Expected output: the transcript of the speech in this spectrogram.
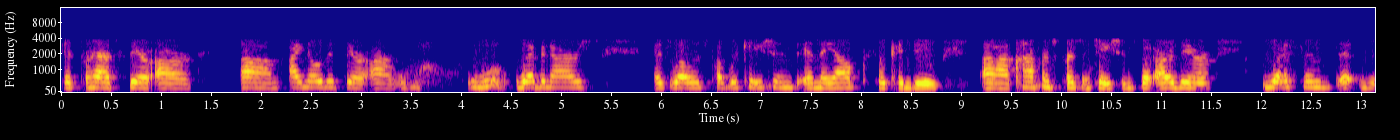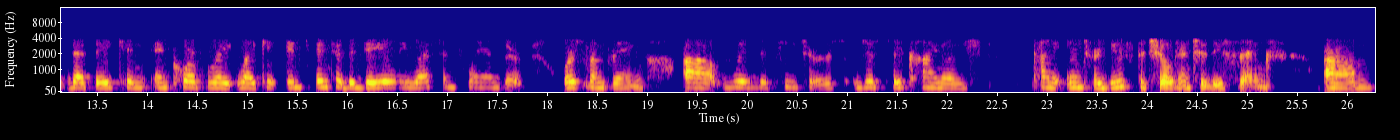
if perhaps there are. Um, I know that there are webinars as well as publications, and they also can do uh, conference presentations. But are there lessons that that they can incorporate, like in, into the daily lesson plans or or something, uh, with the teachers, just to kind of kind of introduce the children to these things? Um,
